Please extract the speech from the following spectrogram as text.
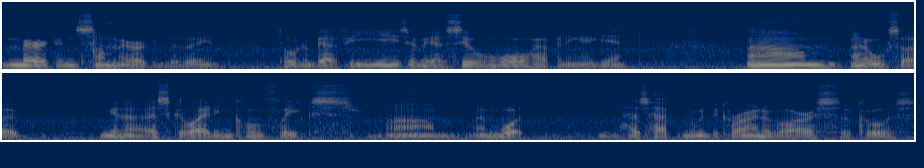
Americans, some Americans have been talking about for years about a civil war happening again. Um, and also, you know, escalating conflicts um, and what has happened with the coronavirus, of course.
